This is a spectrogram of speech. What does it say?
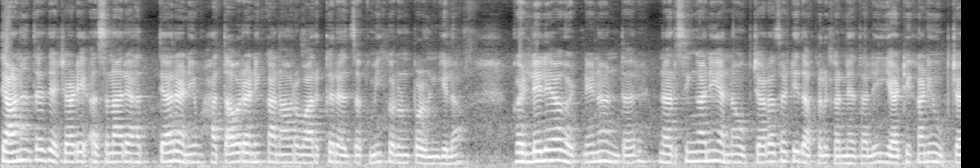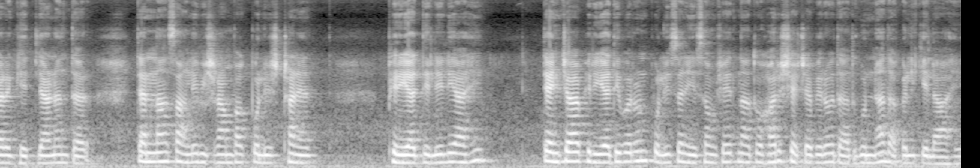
त्यानंतर त्याच्याकडे असणाऱ्या हत्याराने हातावर आणि कानावर वार करत जखमी करून पळून गेला. घडलेल्या या घटनेनंतर नरसिंगाने यांना उपचारासाठी दाखल करण्यात आले. या ठिकाणी उपचार घेतल्यानंतर त्यांना सांगली विश्रामबाग पोलीस ठाण्यात फिर्याद दिलेली आहे. त्यांच्या फिर्यादीवरून पोलिसांनी संशयित नातू हर्ष याच्या विरोधात गुन्हा दाखल केला आहे.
